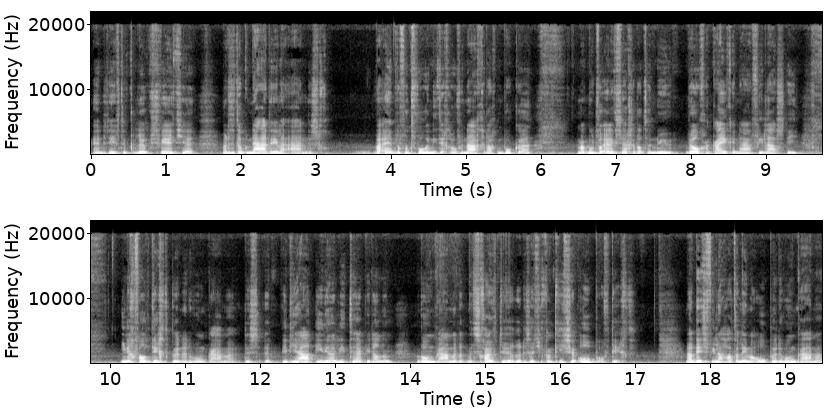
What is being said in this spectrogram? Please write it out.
En het heeft een leuk sfeertje. Maar er zitten ook nadelen aan. Dus wij hebben er van tevoren niet echt over nagedacht boeken. Maar ik moet wel eerlijk zeggen dat we nu wel gaan kijken naar villa's die in ieder geval dicht kunnen, de woonkamer. Dus het ideaal, idealiter heb je dan een woonkamer met schuifdeuren. Dus dat je kan kiezen open of dicht. Nou, deze villa had alleen maar open, de woonkamer.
